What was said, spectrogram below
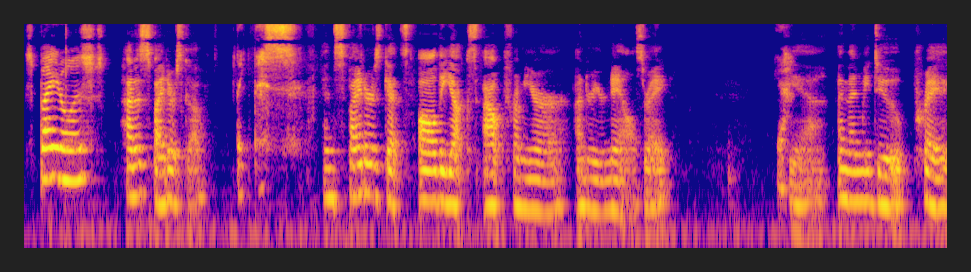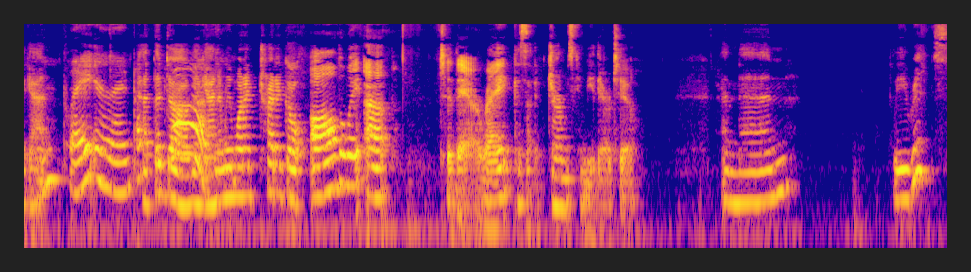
spiders How does spiders go? like this. And spiders gets all the yucks out from your under your nails, right? Yeah. Yeah. And then we do pray again. Play and then pet, Pet the dog again. And we want to try to go all the way up to there, right? Because uh, germs can be there too. And then we rinse.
